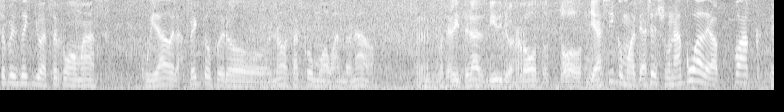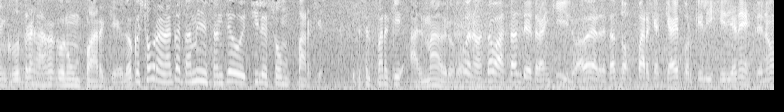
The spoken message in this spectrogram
Yo pensé que iba a ser como más cuidado el aspecto, pero no, está como abandonado. O sea, literal, vidrio roto, todo. Y así como te haces una cuadra, pack, te encontrás acá con un parque. Lo que sobran acá también en Santiago de Chile son parques. Este es el Parque Almagro. Bueno, está bastante tranquilo. A ver, de tantos parques que hay, ¿por qué elegirían este, no?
